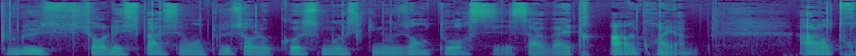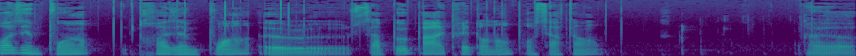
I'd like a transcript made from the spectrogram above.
plus sur l'espace, tellement plus sur le cosmos qui nous entoure. Ça va être incroyable. Alors, troisième point. Troisième point, ça peut paraître étonnant pour certains. Euh,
